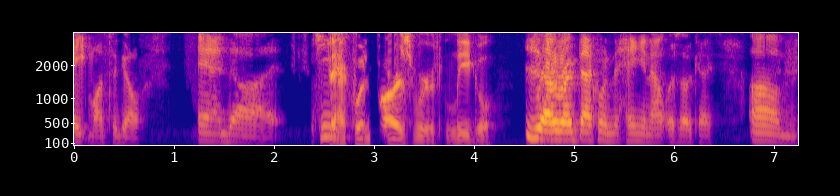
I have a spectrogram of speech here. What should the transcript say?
eight months ago, and uh, he back when bars were legal. Yeah, right back when hanging out was okay. Um,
